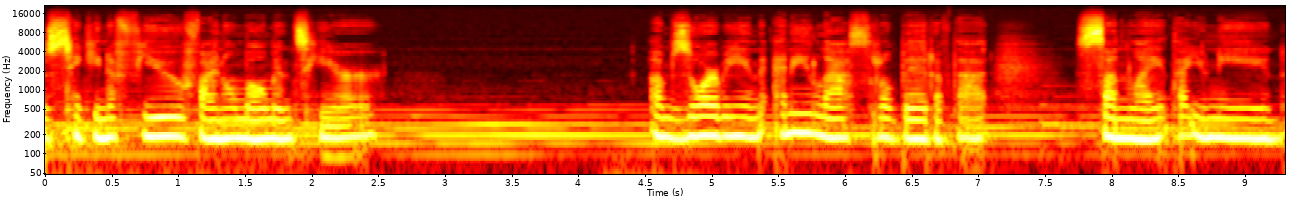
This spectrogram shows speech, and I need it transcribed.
Just taking a few final moments here, absorbing any last little bit of that sunlight that you need.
